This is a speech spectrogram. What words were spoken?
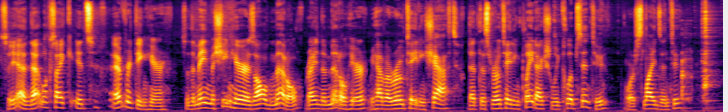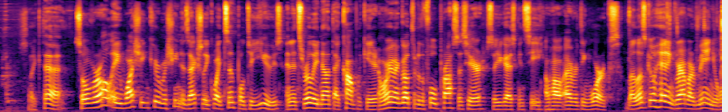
So yeah, and that looks like it's everything here. So the main machine here is all metal. Right in the middle here, we have a rotating shaft that this rotating plate actually clips into or slides into just like that. So overall, a washing cure machine is actually quite simple to use and it's really not that complicated. And we're gonna go through the full process here so you guys can see how everything works. But let's go ahead and grab our manual.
